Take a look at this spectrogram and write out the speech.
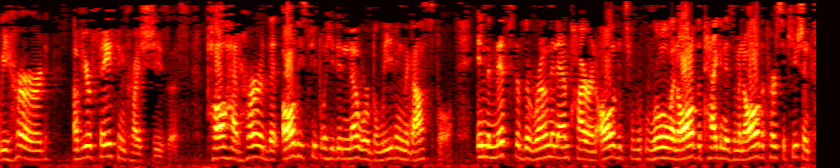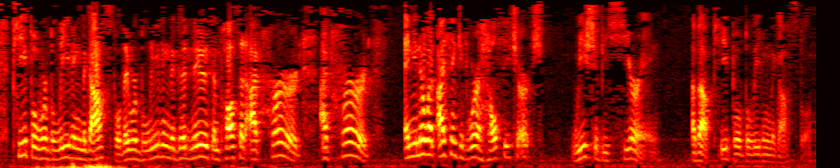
we heard of your faith in Christ Jesus. Paul had heard that all these people he didn't know were believing the gospel. In the midst of the Roman Empire and all of its rule and all of the paganism and all the persecution, people were believing the gospel. They were believing the good news. And Paul said, I've heard, I've heard. And you know what? I think if we're a healthy church, we should be hearing about people believing the gospel.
